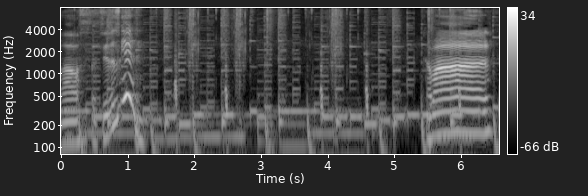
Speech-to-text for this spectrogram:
Oh, let's do this again. Come on.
